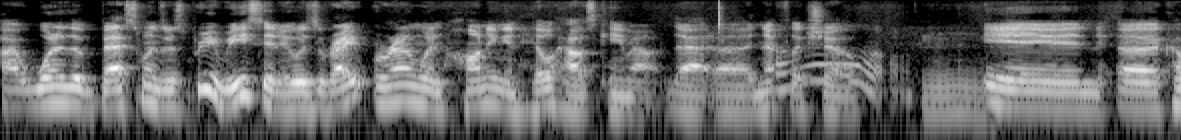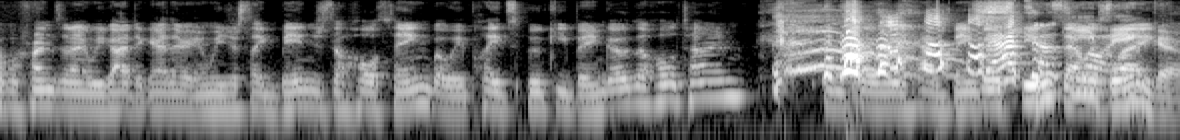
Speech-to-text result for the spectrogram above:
I, one of the best ones was pretty recent. It was right around when Haunting in Hill House came out, that uh, Netflix show. Oh. And uh, a couple friends and I, we got together and we just like binged the whole thing, but we played Spooky Bingo the whole time. and so we have bingo That schemes sounds that was like Bingo.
